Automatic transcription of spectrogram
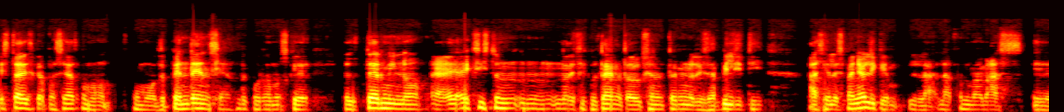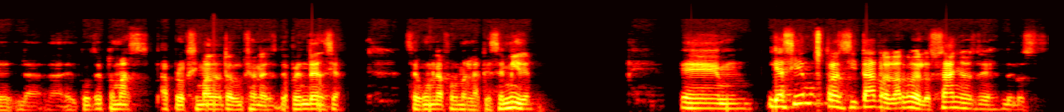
esta discapacidad como, como dependencia. Recordemos que el término, eh, existe una dificultad en la traducción del término disability hacia el español y que la, forma más, eh, el concepto más aproximado en traducción es dependencia, según la forma en la que se mide. Em, y así hemos transitado a lo largo de los años, de, los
